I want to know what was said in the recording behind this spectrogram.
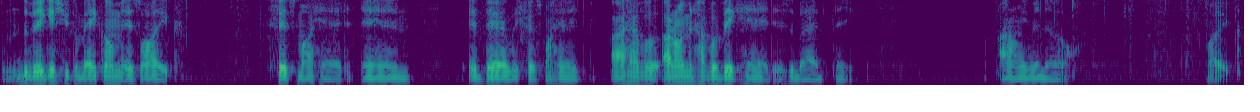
the biggest you can make them is like fits my head, and it barely fits my head. I have a. I don't even have a big head. Is a bad thing. I don't even know. Like,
